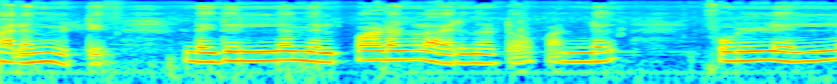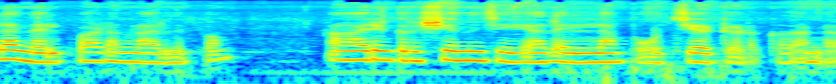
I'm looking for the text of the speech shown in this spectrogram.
കലങ്ങ് കിട്ടി. ഇതെല്ലാം നെൽപ്പാടങ്ങളായിരുന്നു കേട്ടോ. പണ്ട് ഫുള്ള് എല്ലാ നെൽപ്പാടങ്ങളായിരുന്നു. ഇപ്പം ആരും കൃഷിയൊന്നും ചെയ്യാതെ എല്ലാം പോച്ചയായിട്ട് കിടക്കുന്നുണ്ട്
